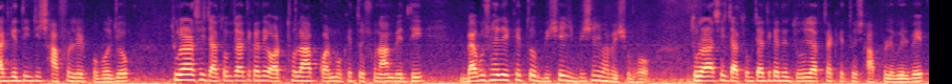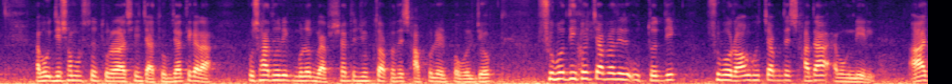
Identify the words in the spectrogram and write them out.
আজকের দিনটি সাফল্যের প্রবল যোগ। তুলারাশি জাতক জাতিকাদের অর্থ লাভ, কর্মক্ষেত্র সুনাম বৃদ্ধি, ব্যবসায়ীদের ক্ষেত্রেও বিশেষ বিশেষভাবে শুভ। তুলারাশি জাতক জাতিকাদের দূরযাত্রার ক্ষেত্রে সাফল্য মিলবে এবং যে সমস্ত তুলারাশি জাতক জাতিকারা প্রসাধনিকমূলক ব্যবসার সাথে যুক্ত, আপনাদের সাফল্যের প্রবল যোগ। শুভ দিক হচ্ছে আপনাদের উত্তর দিক, শুভ রং হচ্ছে আপনাদের সাদা এবং নীল। আজ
